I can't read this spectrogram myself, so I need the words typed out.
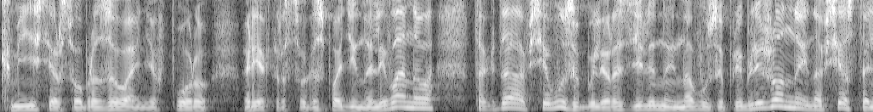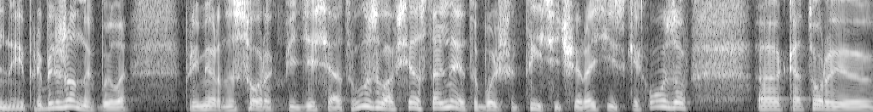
к Министерству образования в пору ректорства господина Ливанова. Тогда все вузы были разделены на вузы приближенные и на все остальные. Приближенных было примерно 40-50 вузов, а все остальные это больше тысячи российских вузов, которые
